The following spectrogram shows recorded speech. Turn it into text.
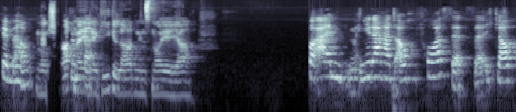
Genau. Und dann starten wir energiegeladen ins neue Jahr. Vor allem, jeder hat auch Vorsätze. Ich glaube,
